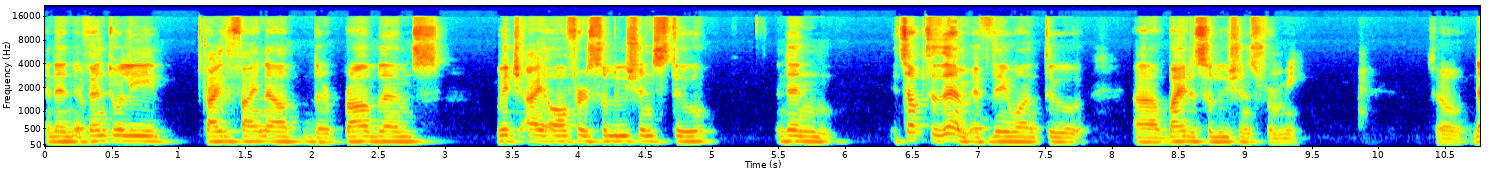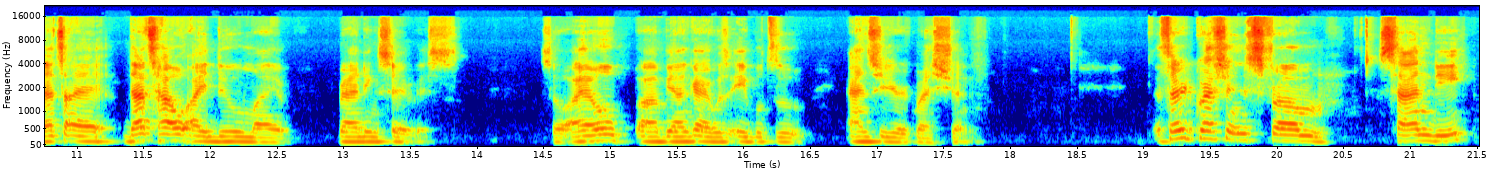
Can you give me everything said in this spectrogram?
and then eventually try to find out their problems, which I offer solutions to, and then it's up to them if they want to uh, buy the solutions from me. So that's I that's how I do my branding service. So I hope uh, Bianca I was able to answer your question. The third question is from Sandy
